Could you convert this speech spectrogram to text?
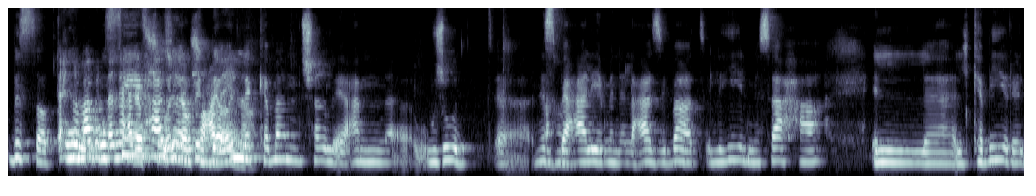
بالضبط إحنا ما بدنا نعرف شو إلنا وشو بدي أقول علينا. لك كمان شغلة عن وجود آه، نسبة أها. عالية من العازبات اللي هي المساحة ال- الكبيره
